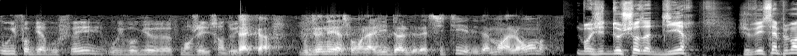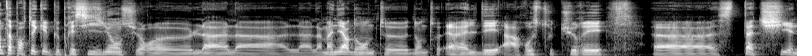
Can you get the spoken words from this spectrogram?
où il faut bien bouffer, ou il vaut mieux manger du sandwich. D'accord. Vous devenez à ce moment-là l'idole de la City, évidemment, à Londres. Bon, j'ai deux choses à te dire. Je vais simplement t'apporter quelques précisions sur euh, la, la, manière dont, euh, dont, RLD a restructuré euh, and.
